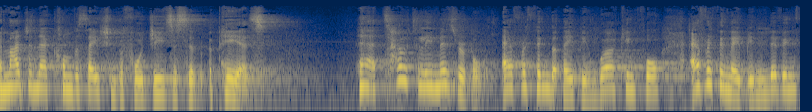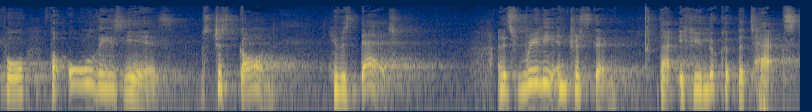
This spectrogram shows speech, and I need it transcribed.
Imagine their conversation before Jesus appears. They're totally miserable. Everything that they've been working for, everything they've been living for, for all these years, was just gone. He was dead. And it's really interesting that if you look at the text,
